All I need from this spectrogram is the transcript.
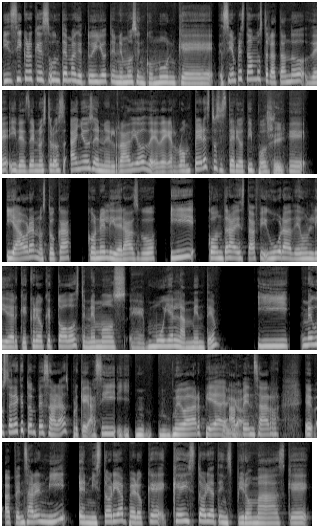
Y sí creo que es un tema que tú y yo tenemos en común, que siempre estamos tratando de, y desde nuestros años en el radio, de, de romper estos estereotipos. Sí. Eh, y ahora nos toca con el liderazgo y contra esta figura de un líder que creo que todos tenemos eh, muy en la mente. Y me gustaría que tú empezaras, porque así y- m- me va a dar pie a, pensar, eh, a pensar en mí, en mi historia, pero ¿qué, qué historia te inspiró más? ¿Qué,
